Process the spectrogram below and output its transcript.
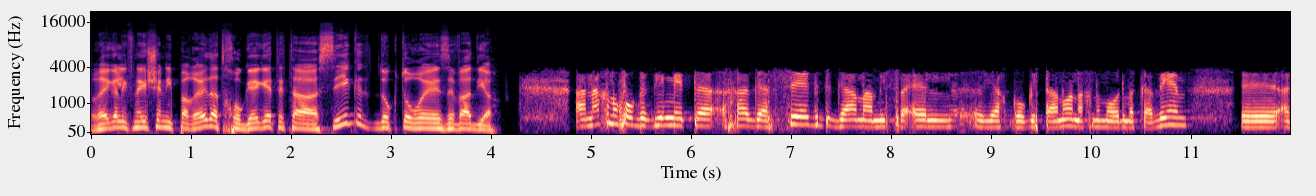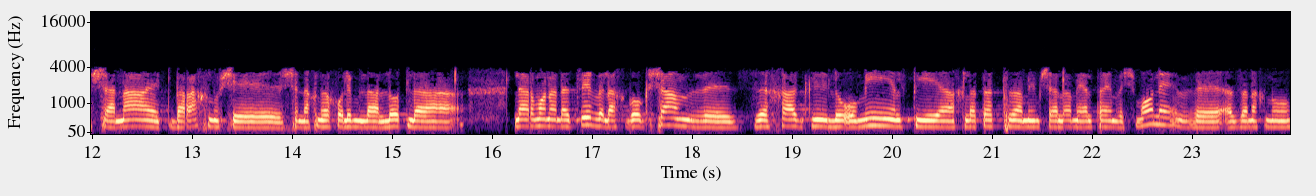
רגע לפני שניפרד, את חוגגת את הסיג, דוקטור זוודיה? אנחנו חוגגים את חג הסגד, גם עם ישראל יחגוג איתנו, אנחנו מאוד מקווים. אה, השנה התברכנו ש... שאנחנו יכולים לעלות ל... לארמון הנציב ולחגוג שם, וזה חג לאומי על פי החלטת הממשלה מ-2008, ואז אנחנו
